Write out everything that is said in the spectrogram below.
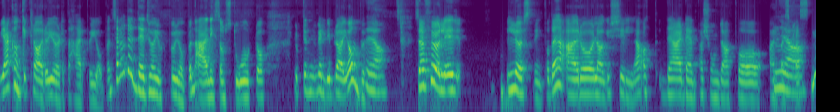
Jeg kan ikke klare å gjøre dette her på jobben. Selv om det, det du har gjort på jobben er liksom stort og gjort en veldig bra jobb. Ja. Så jeg føler løsning på det er å lage skille at det er den personen du er på arbeidsplassen.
